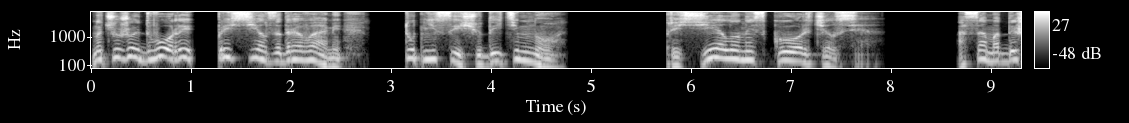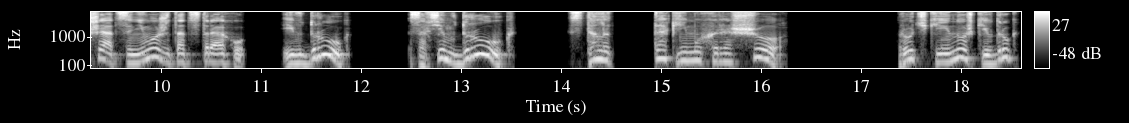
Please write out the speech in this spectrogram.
на чужой двор и присел за дровами. Тут не сыщу, да и темно. Присел он и скорчился. А сам отдышаться не может от страху. И вдруг, совсем вдруг, стало так ему хорошо. Ручки и ножки вдруг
